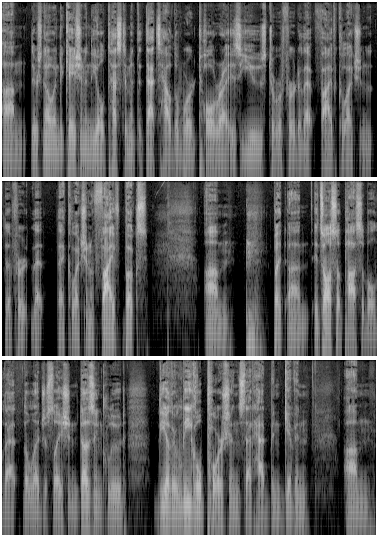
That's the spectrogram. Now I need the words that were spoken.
Um, there's no indication in the Old Testament that that's how the word Torah is used to refer to that five collection, for that that collection of five books. Um, but um, it's also possible that the legislation does include the other legal portions that had been given, um,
